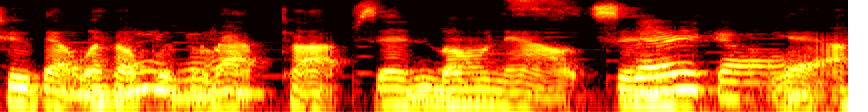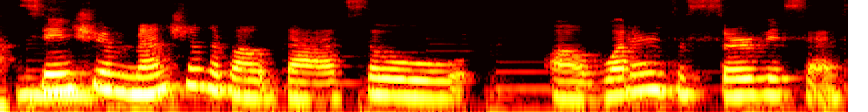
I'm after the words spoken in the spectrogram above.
too that will Oh, help with laptops and loan Yes. outs and There you go. yeah. Since you mentioned about that, so uh, what are the services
